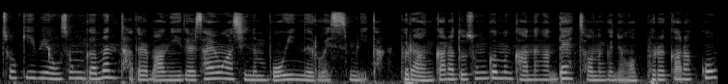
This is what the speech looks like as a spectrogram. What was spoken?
초기 비용 송금은 다들 많이들 사용하시는 모인으로 했습니다. 어플을 안 깔아도 송금은 가능한데 저는 그냥 어플을 깔았고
